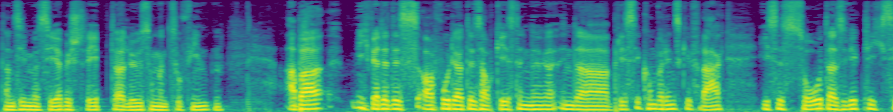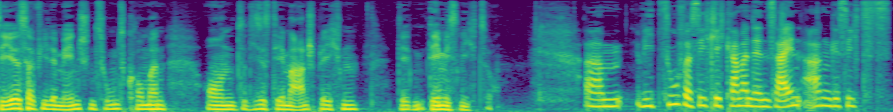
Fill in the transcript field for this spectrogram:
dann sind wir sehr bestrebt, Lösungen zu finden. Aber ich werde das auch, wurde das auch gestern in der, Pressekonferenz gefragt, ist es so, dass wirklich sehr, sehr viele Menschen zu uns kommen und dieses Thema ansprechen? Dem, dem ist nicht so. Ähm, wie zuversichtlich kann man denn sein angesichts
